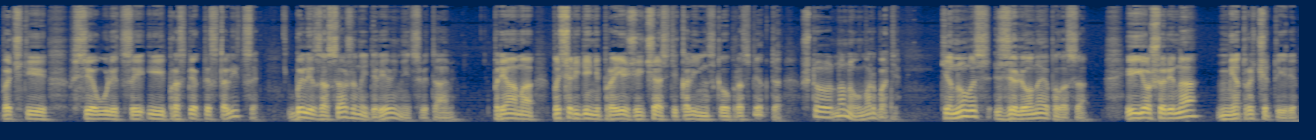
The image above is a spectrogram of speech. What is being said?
Почти все улицы и проспекты столицы были засажены деревьями и цветами. Прямо посередине проезжей части Калининского проспекта, что на Новом Арбате, тянулась зеленая полоса. Ее ширина — метра четыре.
